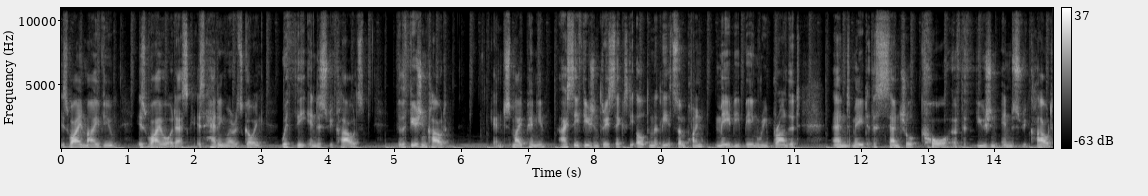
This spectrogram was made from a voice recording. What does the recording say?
is why, in my view, is why Autodesk is heading where it's going with the industry clouds. For the Fusion Cloud, again, just my opinion, I see Fusion 360 ultimately at some point maybe being rebranded and made the central core of the Fusion industry cloud.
